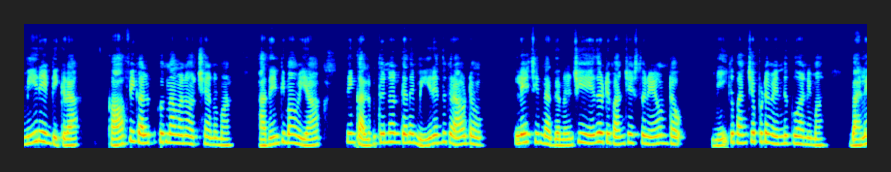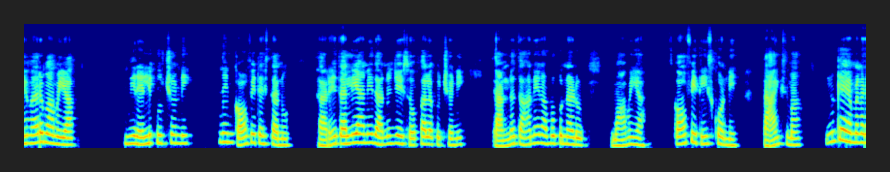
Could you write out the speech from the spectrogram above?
మీరేంటి ఇక్కడ? కాఫీ కలుపుకుందామని వచ్చాను మా. అదేంటి మావయ్య? నేను కలుపుతున్నాను కదా మీరెందుకు రావటం? లేచిన దగ్గర నుంచి ఏదోటి పని చేస్తూనే ఉంటావు. నీకు పని చెప్పడం ఎందుకు అని మా. భలేవారు మావయ్య. వెళ్ళి కూర్చోండి. నేను కాఫీ తెస్తాను. సరే తల్లి అని ధనంజయ్ సోఫాలో కూర్చొని దానిలో తానే నవ్వుకున్నాడు. మావయ్య కాఫీ తీసుకోండి. థ్యాంక్స్ మా. ఇంకా ఏమైనా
